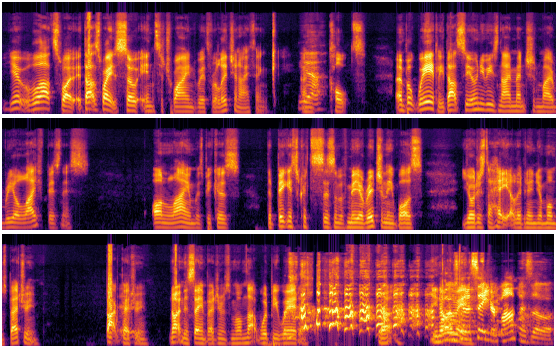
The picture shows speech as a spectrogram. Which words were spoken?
Yeah, well that's why that's why it's so intertwined with religion, I think. Yeah. Cults. And but weirdly, that's the only reason I mentioned my real life business online was because the biggest criticism of me originally was you're just a hater living in your mum's bedroom. Back bedroom. Not in the same bedroom as mum. That would be weirder. but, you know I was I mean? gonna say your mom has a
